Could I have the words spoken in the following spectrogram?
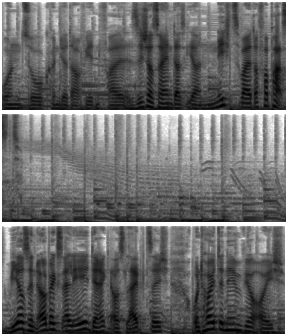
Und so könnt ihr da auf jeden Fall sicher sein, dass ihr nichts weiter verpasst. Wir sind Urbex LE direkt aus Leipzig und heute nehmen wir euch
